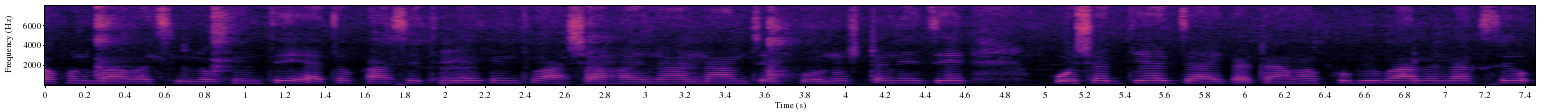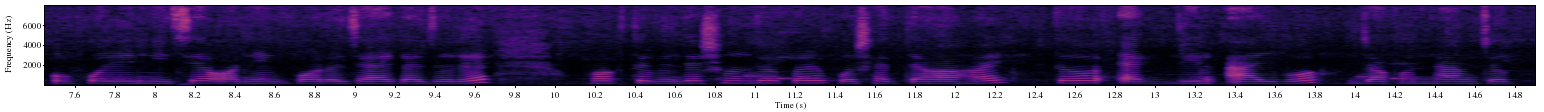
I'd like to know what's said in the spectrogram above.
যখন বাবা ছিল কিন্তু এত কাছে থেকে কিন্তু আসা হয় না। নাম যে অনুষ্ঠানে যে প্রসাদ দেওয়ার জায়গাটা আমার খুবই ভালো লাগছে। ওপরে, নিচে অনেক বড় জায়গা জুড়ে ভক্তবৃন্দ সুন্দর করে প্রসাদ দেওয়া হয়। তো একদিন আসব যখন নামযজ্ঞ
